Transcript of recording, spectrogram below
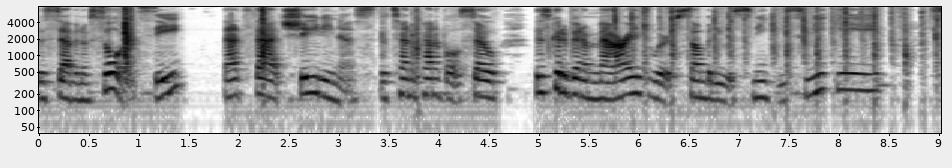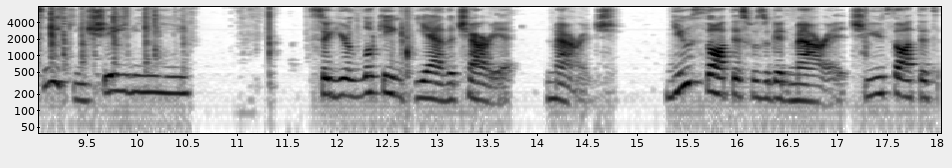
the Seven of Swords. See? That's that shadiness, the Ten of Pentacles. So this could have been a marriage where somebody was sneaky, sneaky, sneaky, shady. So you're looking, yeah, the Chariot, marriage. You thought this was a good marriage. You thought that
